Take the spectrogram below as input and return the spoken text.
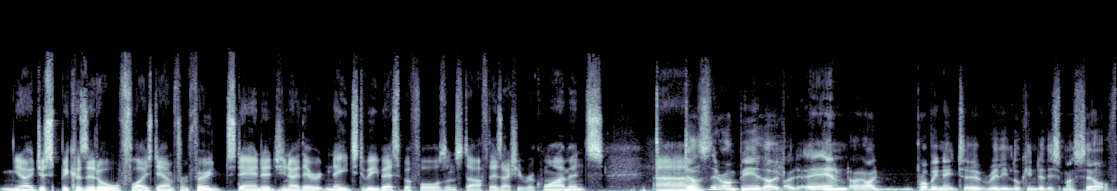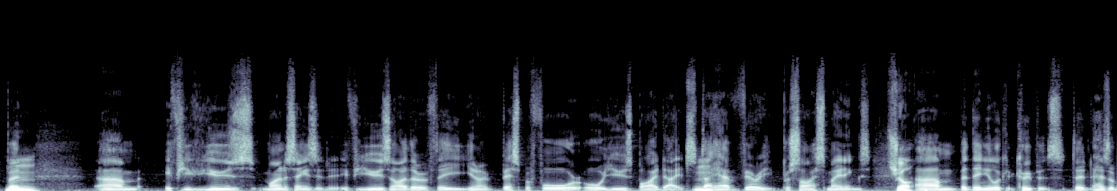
you know, just because it all flows down from food standards, you know, there needs to be best befores and stuff. There's actually requirements. Um, Does there on beer though? And I probably need to really look into this myself. But Mm. um, if you use, my understanding is that if you use either of the you know best before or use by dates, Mm. they have very precise meanings. Sure. Um, but then you look at Cooper's that has a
